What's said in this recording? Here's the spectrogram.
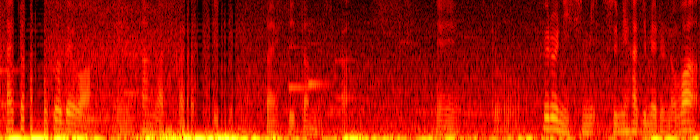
最初の放送では、えー、3月からっていうふうにお伝えしていたんですが、えーと、フルに住み住み始めるのは、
